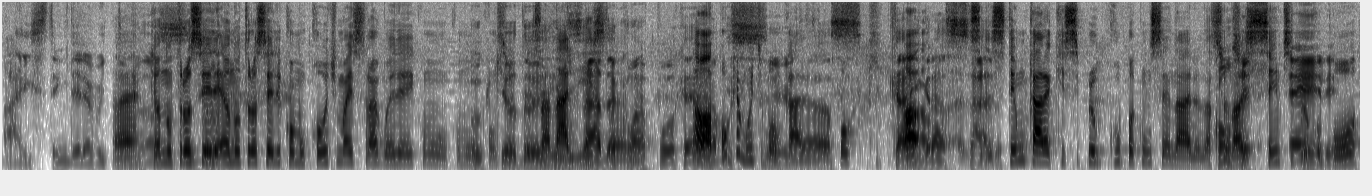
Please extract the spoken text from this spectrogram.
A stream dele é muito É, boa. que eu não trouxe ele, eu não trouxe ele como coach, mas trago ele aí como, como O com que eu dou certeza analista. risada com né? a Poca é Não, a Poca é muito bom, cara. A Nossa, Poca- Que cara engraçado. Se tem um cara que se preocupa com o cenário nacional e sempre se é preocupou,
